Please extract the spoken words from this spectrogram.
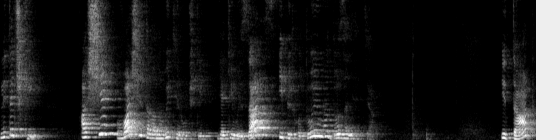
літачки. А ще ваші талановиті ручки, які ми зараз і підготуємо до заняття. І так,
